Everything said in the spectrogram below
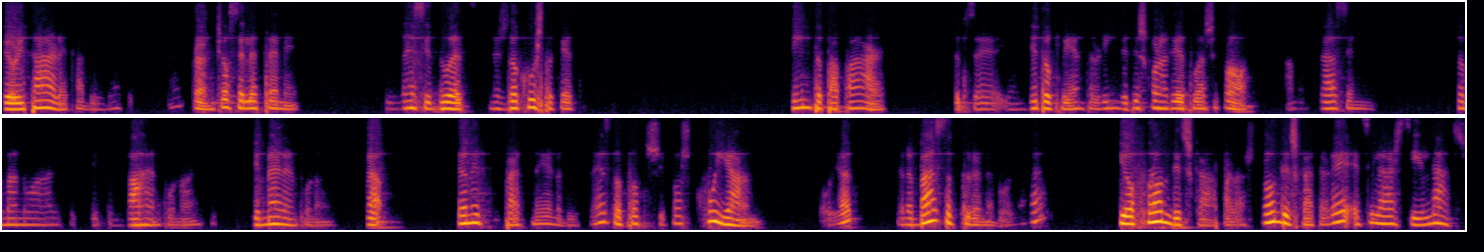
prioritare ka biznes. Pra në qoftë se le themi, biznesi duhet në çdo kusht të ketë ritëm të paparë, sepse jenë gjithë o klientë të rinjë, dhe të shkona të jetë të ashtë po, a më të krasim të manual të të të mbahen punonjës, të merren punonjës. Pra, të një partner në biznes, do të thotë të shikosh ku janë nevojat, dhe në bazë të këtyre nevojave, ti ofron diçka, parashtron diçka të re, e cila është si ilaç,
